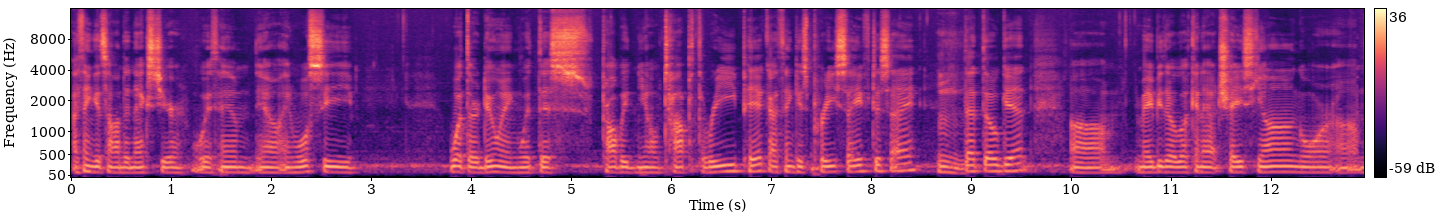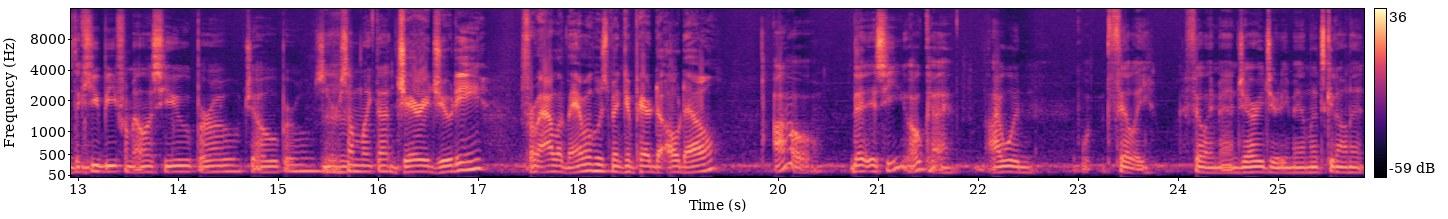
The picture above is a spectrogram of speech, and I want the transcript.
I think it's on to next year with him, you know, and we'll see what they're doing with this probably you know top three pick. I think is pretty safe to say that they'll get. Um, maybe they're looking at Chase Young or um, the QB from LSU, Burrow, Joe Burrows, or something like that. Jerry Jeudy from Alabama, who's been compared to Odell. Oh, that, is he okay? I would Philly, Philly man, Jerry Jeudy man. Let's get on it,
